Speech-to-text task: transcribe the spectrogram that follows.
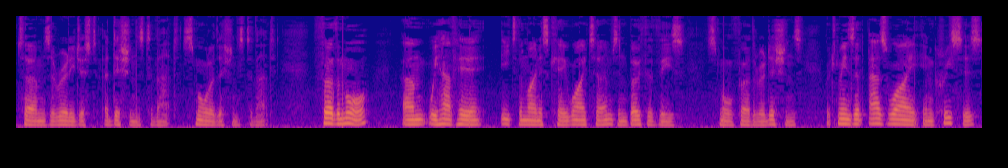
terms are really just additions to that, small additions to that. Furthermore, um, we have here e to the minus ky terms in both of these small further additions, which means that as y increases,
